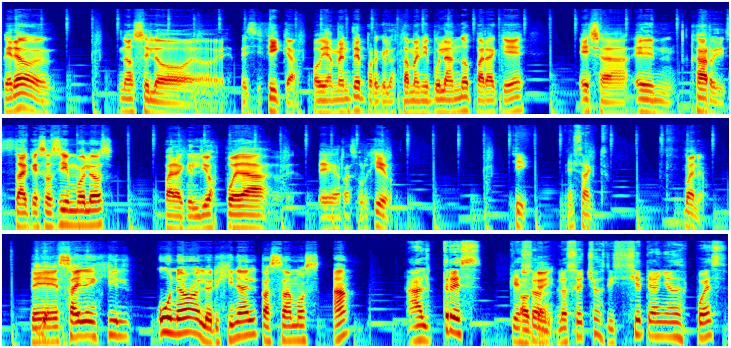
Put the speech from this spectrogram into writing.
pero no se lo eh, especifica, obviamente, porque lo está manipulando para que ella, em, Harry, saque esos símbolos para que el dios pueda eh, resurgir. Sí, exacto. Bueno, de. Silent Hill 1, el original, pasamos a. Al 3, que son los hechos 17 años después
